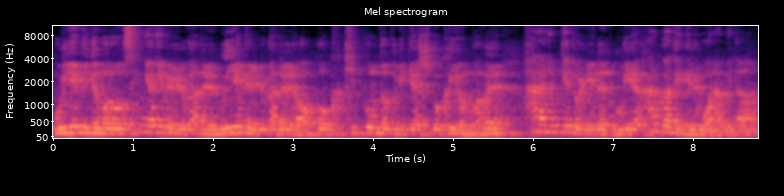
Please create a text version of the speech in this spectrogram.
우리의 믿음으로 생명의 멸류관을 의의 멸류관을 얻고 그 기쁨도 누리게 하시고 그 영광을 하나님께 돌리는 우리의 하루가 되기를 원합니다.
